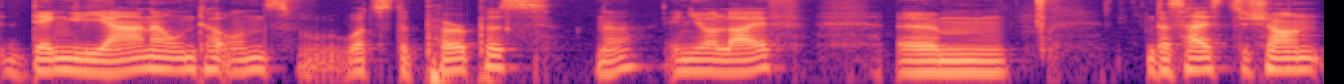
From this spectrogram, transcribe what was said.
Denglianer unter uns, what's the purpose ne, in your life? Ähm, das heißt zu schauen,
